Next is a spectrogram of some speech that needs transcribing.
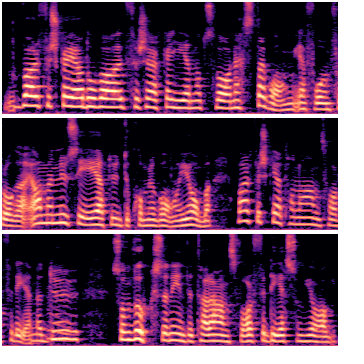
Varför ska jag då vara, försöka ge något svar nästa gång jag får en fråga? Ja men nu ser jag att du inte kommer igång och jobba. Varför ska jag ta något ansvar för det? När du mm. som vuxen inte tar ansvar för det som jag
